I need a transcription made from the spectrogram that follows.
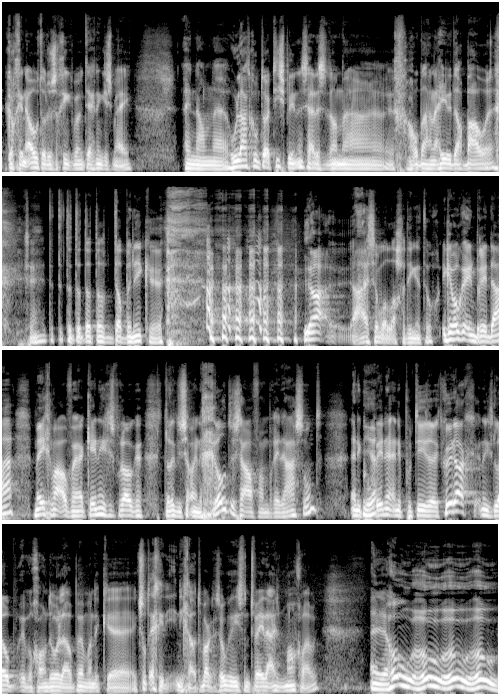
Ik had geen auto, dus dan ging ik met mijn technicus mee. En dan, eh, hoe laat komt de artiest binnen? Zeiden ze dan, eh al daar een hele dag bouwen. ik zei, dat, dat, dat, dat, ben ik. ja, ja, het zijn wel lachen dingen toch? Ik heb ook in Breda meegemaakt over herkenning gesproken. Dat ik dus zo in de grote zaal van Breda stond. En ik kom Ja. binnen en die portier zegt, goeiedag. En ik loop, ik wil gewoon doorlopen. Want ik, eh, ik stond echt in die, in die grote bak. Dat is ook iets van 2000 man geloof ik. En ho, ho, ho, ho.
